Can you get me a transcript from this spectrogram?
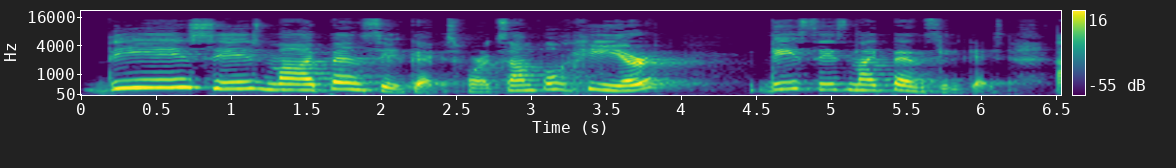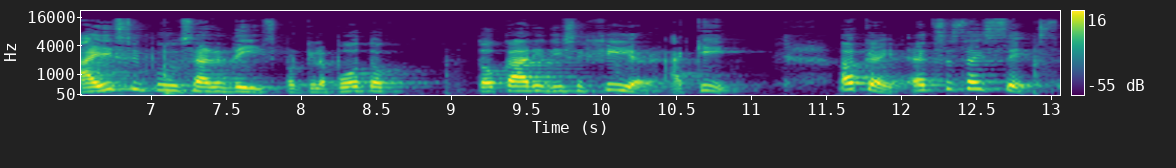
This is my pencil case. For example, here, this is my pencil case. Ahí sí puedo usar this porque lo puedo to tocar y dice here, aquí. Okay, exercise 6.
